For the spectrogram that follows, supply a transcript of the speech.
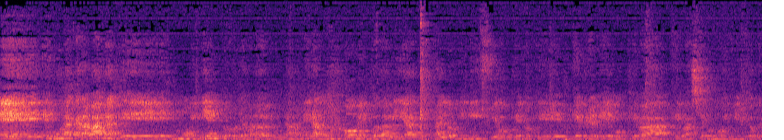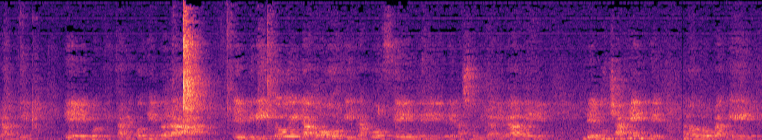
Eh, es una caravana que es un movimiento, por llamarlo de alguna manera, muy joven todavía, que está en los inicios, pero que, que preveemos que va, que va a ser un movimiento grande eh, porque está recogiendo el grito y la voz y las voces de, de la solidaridad de, de mucha gente. Una Europa que,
